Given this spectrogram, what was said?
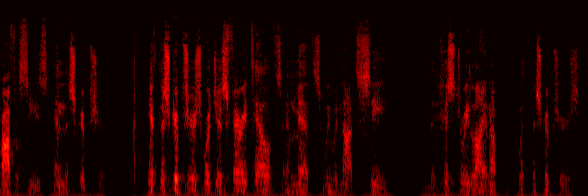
prophecies in the scripture. If the scriptures were just fairy tales and myths, we would not see the history line up with the scriptures,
